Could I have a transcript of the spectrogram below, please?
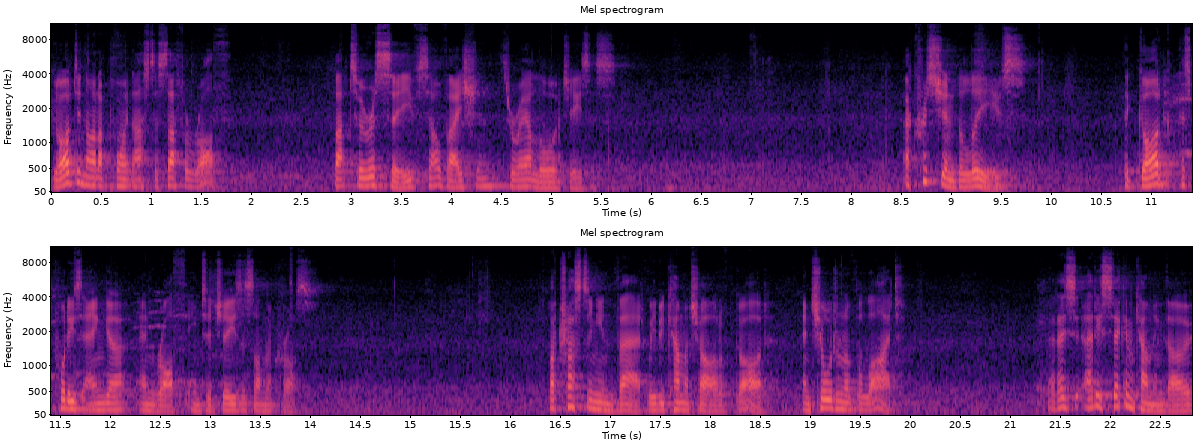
God did not appoint us to suffer wrath, but to receive salvation through our Lord Jesus. A Christian believes that God has put his anger and wrath into Jesus on the cross. By trusting in that, we become a child of God and children of the light. At his, at his second coming, though,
